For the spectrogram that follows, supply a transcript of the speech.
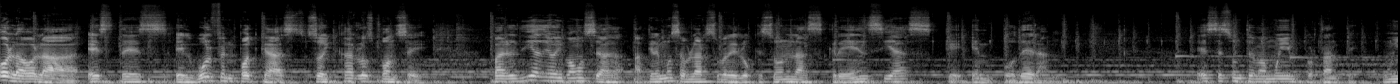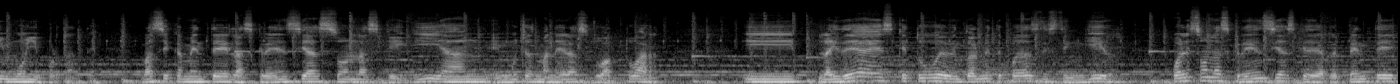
Hola, hola, este es el Wolfen Podcast, soy Carlos Ponce. Para el día de hoy vamos a, queremos hablar sobre lo que son las creencias que empoderan. Este es un tema muy importante, muy muy importante. Básicamente las creencias son las que guían en muchas maneras tu actuar. Y la idea es que tú eventualmente puedas distinguir cuáles son las creencias que de repente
